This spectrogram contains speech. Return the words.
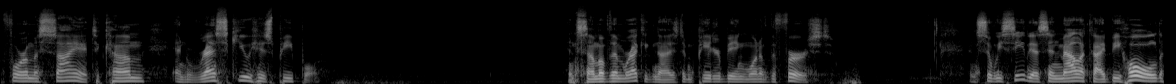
for a Messiah to come and rescue his people. And some of them recognized him, Peter being one of the first. And so we see this in Malachi Behold,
